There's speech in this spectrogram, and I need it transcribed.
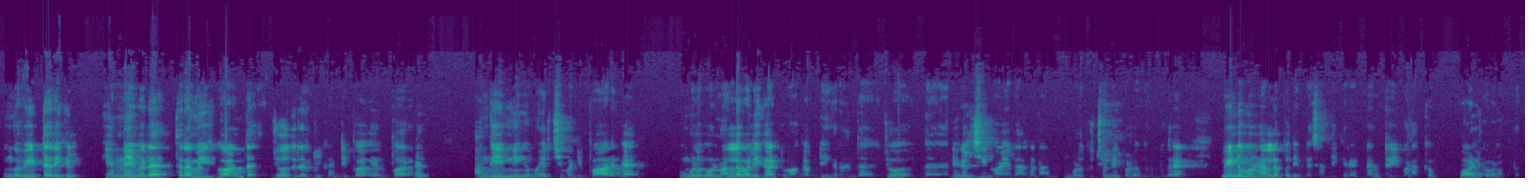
உங்கள் வீட்டருகில் என்னை விட திறமை வாழ்ந்த ஜோதிடர்கள் கண்டிப்பாக இருப்பார்கள். அங்கேயும் நீங்கள் முயற்சி பண்ணி பாருங்கள் உங்களுக்கு ஒரு நல்ல வழிகாட்டுவாங்க அப்படிங்கிறது இந்த ஜோ இந்த நிகழ்ச்சியின் வாயிலாக நான் உங்களுக்கு சொல்லிக்கொள்ள விரும்புகிறேன். மீண்டும் ஒரு நல்ல பதிவில் சந்திக்கிறேன். நன்றி வணக்கம் வாழ்க வளமுடன்.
